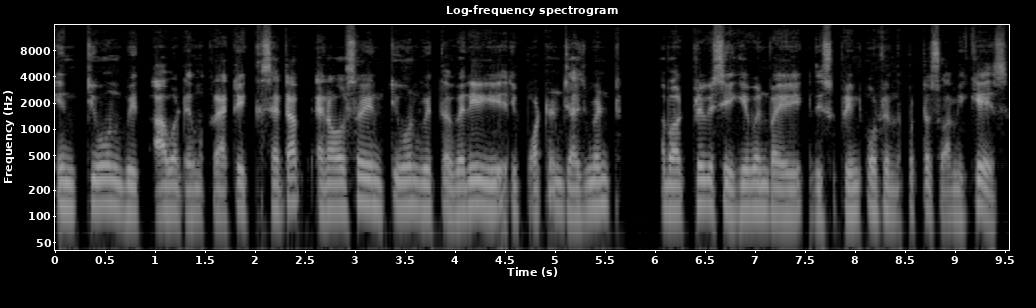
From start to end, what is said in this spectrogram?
in tune with our democratic setup, and also in tune with a very important judgment about privacy given by the Supreme Court in the Puttaswamy case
